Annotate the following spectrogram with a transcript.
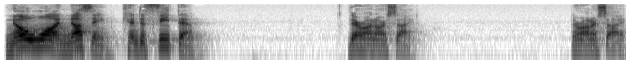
No one, nothing can defeat them. They're on our side. They're on our side.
